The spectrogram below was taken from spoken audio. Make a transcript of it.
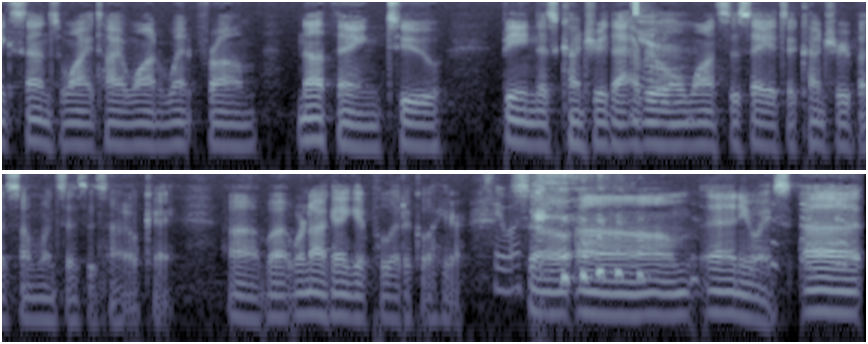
makes sense why Taiwan went from nothing to being this country that everyone Yeah. wants to say it's a country, but someone says it's not okay. Uh, but we're not going to get political here. So, um, anyways, uh,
